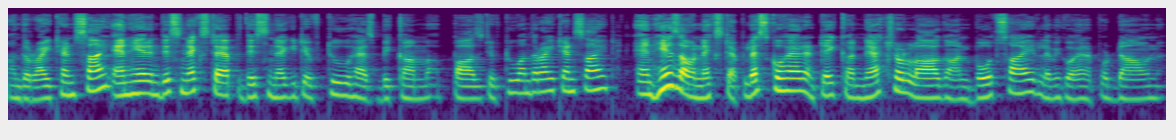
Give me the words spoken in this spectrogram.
on the right hand side. And here in this next step, this negative 2 has become positive 2 on the right hand side. And here's our next step. Let's go ahead and take a natural log on both sides. Let me go ahead and put down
